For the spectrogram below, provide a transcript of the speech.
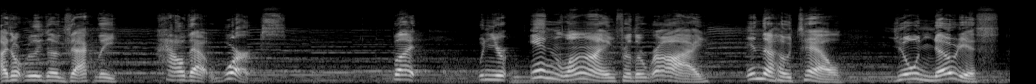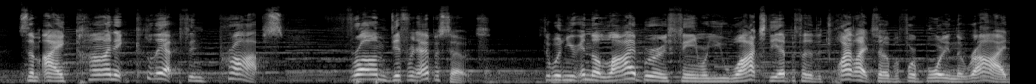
I don't really know exactly how that works. But when you're in line for the ride in the hotel, you'll notice some iconic clips and props from different episodes. So when you're in the library scene where you watch the episode of The Twilight Zone before boarding the ride,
